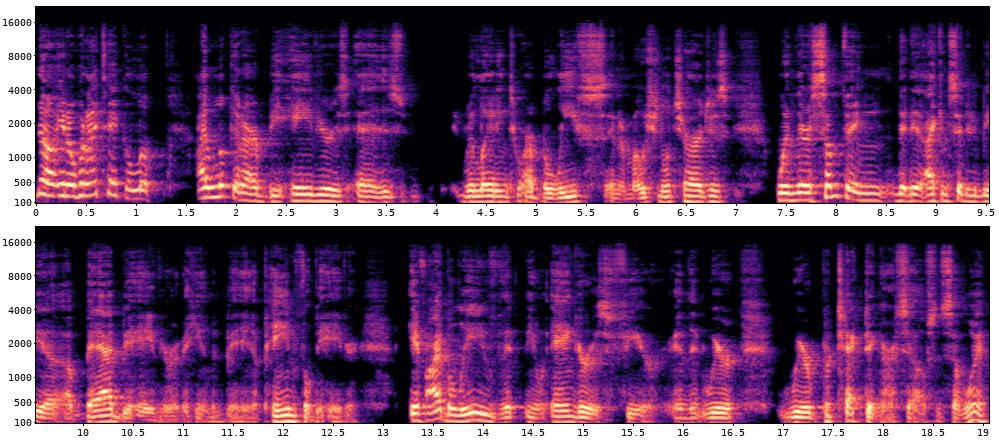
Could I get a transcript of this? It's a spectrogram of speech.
No, you know, when I take a look, I look at our behaviors as relating to our beliefs and emotional charges. When there's something that I consider to be a, a bad behavior in a human being, a painful behavior, if I believe that you know anger is fear and that we're we're protecting ourselves in some way,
